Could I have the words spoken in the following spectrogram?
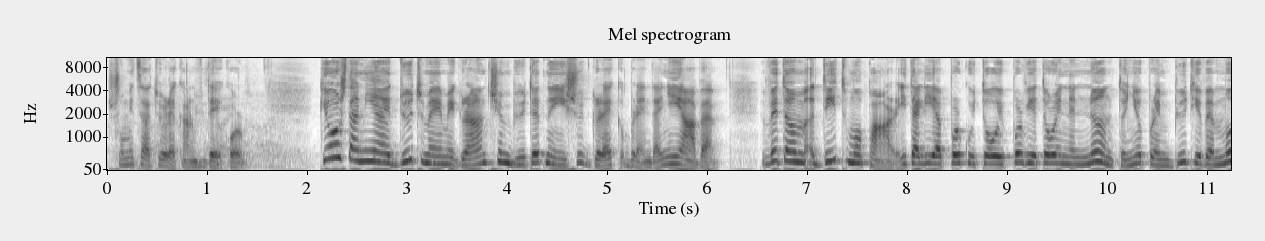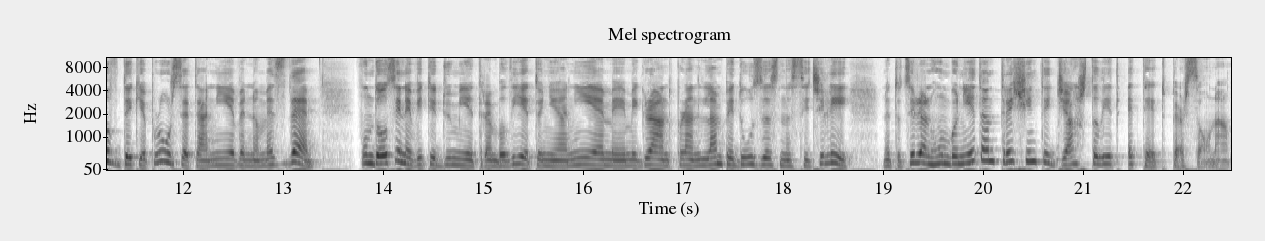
Shumica e tyre kanë vdekur. Kjo është anija e dytë me emigrantë që mbytet në ishujt grekë brenda një jave. Vetëm ditë më parë, Italia përkujtoi përvjetorin e nëntë të një prej mbytjeve më vdekjeprurëse të anijeve në Mesdhe, fundosjen e vitit dy mijë e trembëdhjetë të një anije me emigrantë pranë Lampeduzës në Siçili, në të cilën humbën jetën treqind e gjashtëdhjetë e tetë persona.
